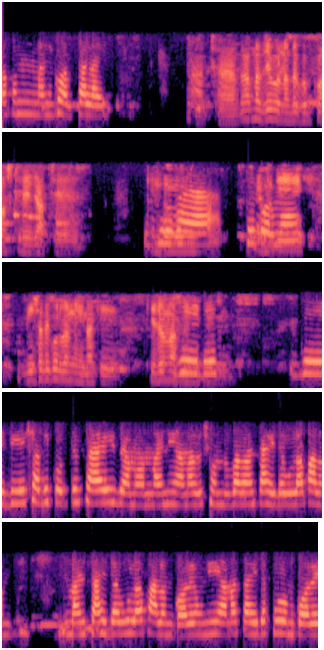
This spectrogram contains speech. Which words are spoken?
রকম মানে ঘর চালাই। আচ্ছা তো আপনার জীবনটা তো খুব কষ্টে যাচ্ছে। জি কিন্তু ভাইয়া কি করব? বিয়ে শাদী করবেন নি নাকি? কি জন্য জি আসলেন বিয়ে জি বিয়ে শাদি করতে চাই যেমন মানে আমার সুন্দর বাগানের চাহিদা গুলা পালন মানে চাহিদা গুলা পালন করে উনি আমার চাহিদা পূরণ করে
